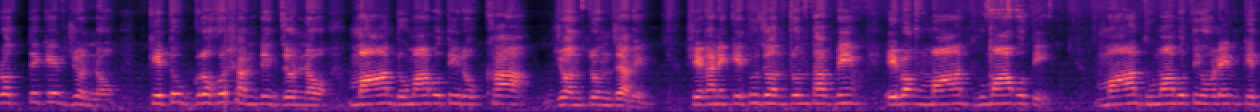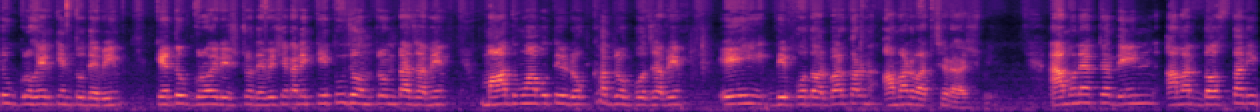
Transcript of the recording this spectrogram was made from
প্রত্যেকের জন্য কেতু গ্রহ শান্তির জন্য মা ধূমাবতী রক্ষা যন্ত্রম যাবে। সেখানে কেতু যন্ত্রম থাকবে এবং মা ধূমাবতী মা ধূমাবতী হলেন কেতু গ্রহের কিন্তু দেবী। কেতু গ্রহের ইষ্ট দেবী। সেখানে কেতু যন্ত্রমটা যাবে, মা ধূমাবতীর রক্ষা দ্রব্য যাবে এই দিব্য দরবার, কারণ আমার বাচ্চারা আসবে। এমন একটা দিন, আমার দশ তারিখ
